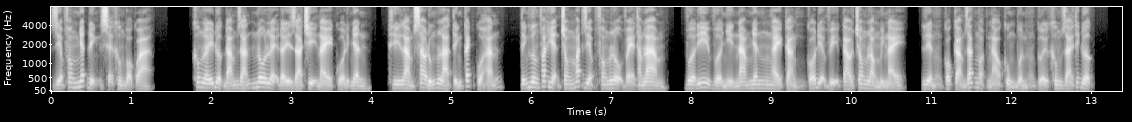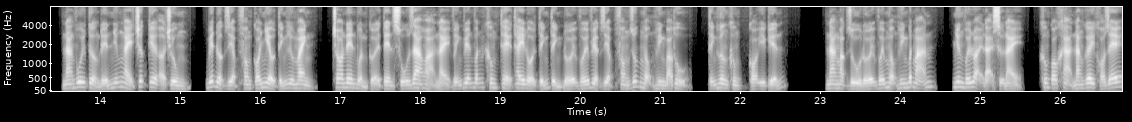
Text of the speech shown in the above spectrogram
diệp phong nhất định sẽ không bỏ qua. Không lấy được đám rắn nô lệ đầy giá trị này của địch nhân, thì làm sao đúng là tính cách của hắn tính hương phát hiện trong mắt diệp phong lộ vẻ tham lam, vừa đi vừa nhìn nam nhân ngày càng có địa vị cao trong lòng mình này, liền có cảm giác ngọt ngào cùng buồn cười không giải thích được. Nàng vui tưởng đến những ngày trước kia ở chung, biết được diệp phong có nhiều tính lưu manh, cho nên buồn cười tên xú gia hỏa này vĩnh viễn vẫn không thể thay đổi tính tình đối với việc diệp phong giúp mộng hinh báo thủ tính hương không có ý kiến. Nàng mặc dù đối với mộng hinh bất mãn, nhưng với loại đại sự này, không có khả năng gây khó dễ,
